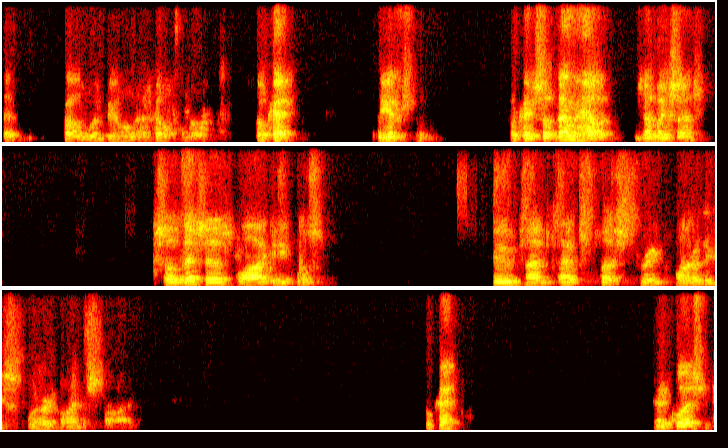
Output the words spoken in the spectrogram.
That probably wouldn't be all that helpful though. Okay. Be interesting. Okay, so there we have it. Does that make sense? So this is y equals two times x plus three quantity squared minus five. Okay. Any questions?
